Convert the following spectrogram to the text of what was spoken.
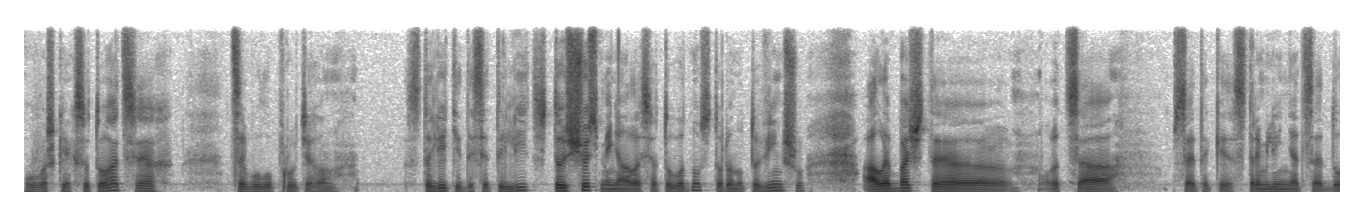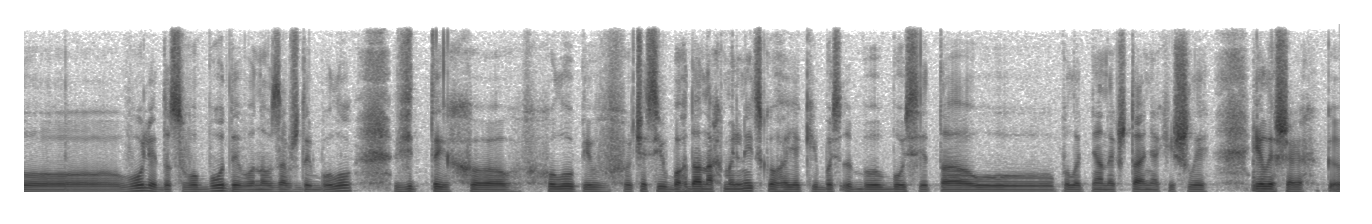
у важких ситуаціях. Це було протягом століть і десятиліть. То щось мінялося то в одну сторону, то в іншу. Але бачите, оця все-таки стремління це до волі, до свободи, воно завжди було від тих е, холопів часів Богдана Хмельницького, які бос- босі та у полотняних штанях йшли, і лише е,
